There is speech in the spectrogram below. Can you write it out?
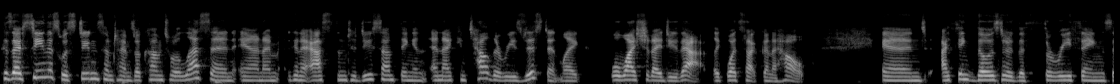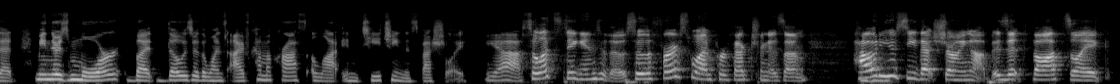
because I've seen this with students sometimes they'll come to a lesson and I'm going to ask them to do something and and I can tell they're resistant like, well why should I do that? Like what's that going to help? And I think those are the three things that I mean there's more, but those are the ones I've come across a lot in teaching especially. Yeah. So let's dig into those. So the first one, perfectionism. How do Mhm. you see that showing up? Is it thoughts like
